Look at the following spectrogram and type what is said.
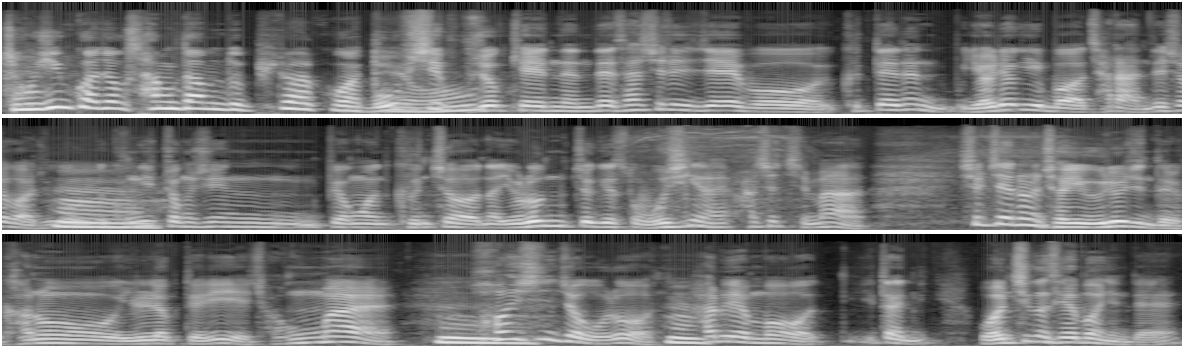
정신과적 상담도 필요할 것 같아요. 몹시 부족했는데 사실 이제 뭐 그때는 여력이 뭐 잘 안 되셔가지고 음. 국립정신병원 근처나 이런 쪽에서 오시긴 하셨지만 실제로는 저희 의료진들 간호 인력들이 정말 음. 헌신적으로 음. 하루에 뭐 일단 원칙은 세 번인데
